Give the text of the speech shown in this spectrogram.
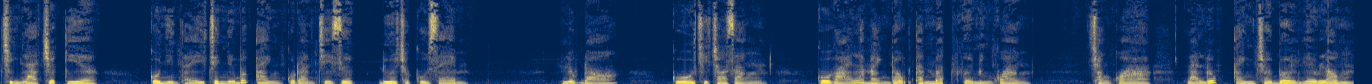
Chính là trước kia, cô nhìn thấy trên những bức ảnh của đoàn chi dực đưa cho cô xem. Lúc đó, cô chỉ cho rằng cô gái làm hành động thân mật với Minh Quang. Chẳng qua là lúc anh chơi bời lêu lồng,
